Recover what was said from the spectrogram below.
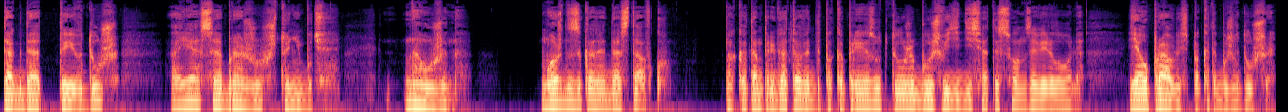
«Тогда ты в душ, а я соображу что-нибудь на ужин. Можно заказать доставку. Пока там приготовят, да пока привезут, ты уже будешь видеть десятый сон», — заверила Оля. «Я управлюсь, пока ты будешь в душе.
